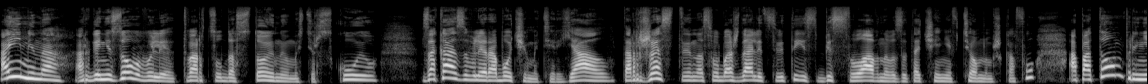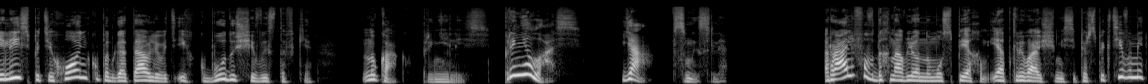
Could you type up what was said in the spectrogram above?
А именно, организовывали творцу достойную мастерскую, заказывали рабочий материал, торжественно освобождали цветы из бесславного заточения в темном шкафу, а потом принялись потихоньку подготавливать их к будущей выставке. Ну как принялись? Принялась. Я, в смысле. Ральфу, вдохновленному успехом и открывающимися перспективами,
